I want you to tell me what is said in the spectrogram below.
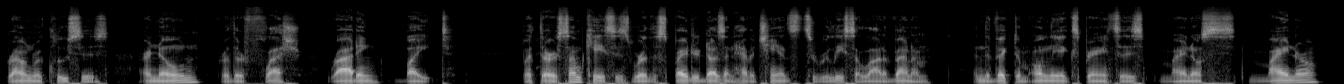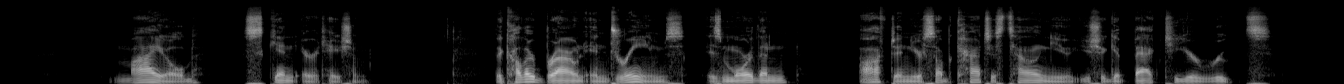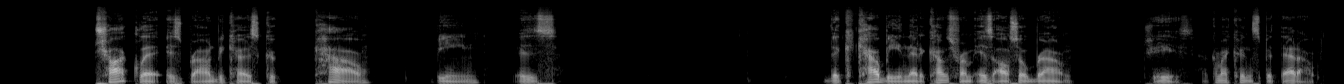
brown recluses are known for their flesh rotting bite. But there are some cases where the spider doesn't have a chance to release a lot of venom, and the victim only experiences minor, mild skin irritation. The color brown in dreams is more than often your subconscious telling you you should get back to your roots. Chocolate is brown because cacao bean is the cacao bean that it comes from is also brown. Jeez, how come I couldn't spit that out?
